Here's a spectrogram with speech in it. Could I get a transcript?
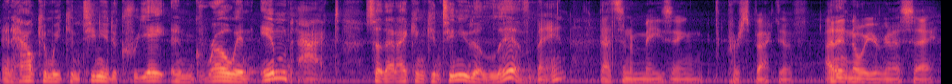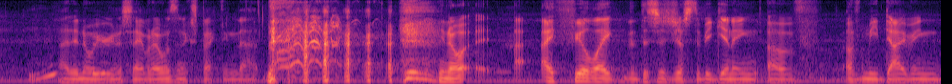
And how can we continue to create and grow and impact so that I can continue to live, man? That's an amazing perspective. I didn't know what you were gonna say. Mm-hmm. I didn't know what you were gonna say, but I wasn't expecting that. you know, I, I feel like that this is just the beginning of of me diving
